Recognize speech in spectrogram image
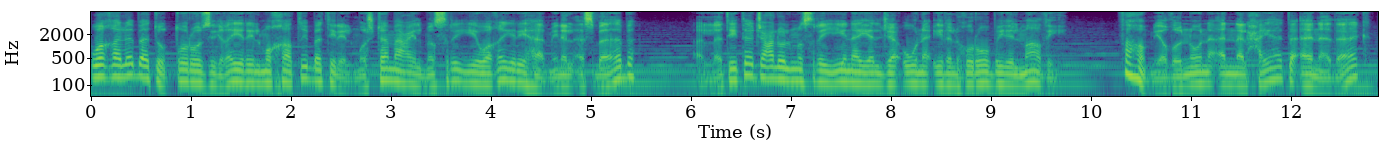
وغلبة الطرز غير المخاطبة للمجتمع المصري وغيرها من الأسباب التي تجعل المصريين يلجؤون إلى الهروب للماضي فهم يظنون أن الحياة آنذاك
